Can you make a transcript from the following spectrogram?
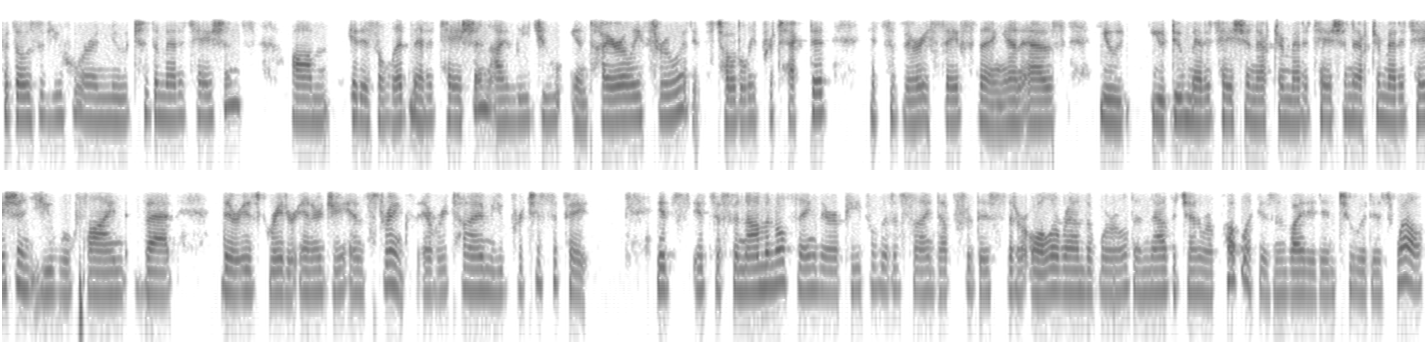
For those of you who are new to the meditations, um, it is a led meditation. I lead you entirely through it. It's totally protected. It's a very safe thing. And as you you do meditation after meditation after meditation, you will find that there is greater energy and strength every time you participate. It's it's a phenomenal thing. There are people that have signed up for this that are all around the world, and now the general public is invited into it as well,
